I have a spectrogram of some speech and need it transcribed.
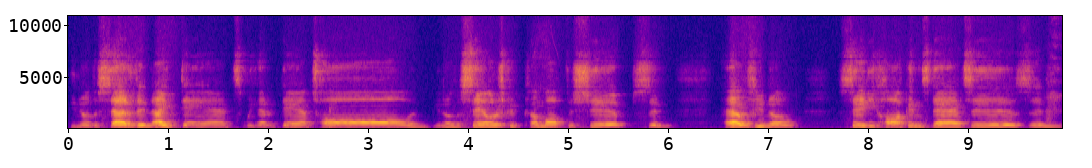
you know, the Saturday night dance. We had a dance hall, and, you know, the sailors could come off the ships and have, you know, Sadie Hawkins dances and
